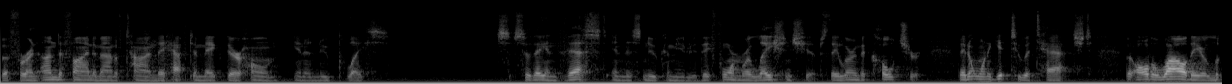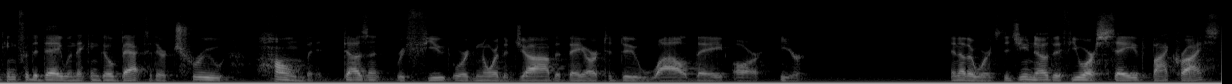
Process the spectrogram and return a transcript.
But for an undefined amount of time, they have to make their home in a new place. So they invest in this new community. They form relationships. They learn the culture. They don't want to get too attached. But all the while, they are looking for the day when they can go back to their true home, but it doesn't refute or ignore the job that they are to do while they are here. In other words, did you know that if you are saved by Christ,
